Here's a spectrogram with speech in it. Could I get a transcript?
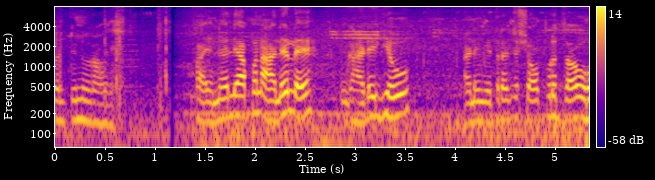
कंटिन्यू राहू दे फायनली आपण आलेलो आहे. गाडी घेऊ आणि मित्राच्या शॉपवर जाऊ.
